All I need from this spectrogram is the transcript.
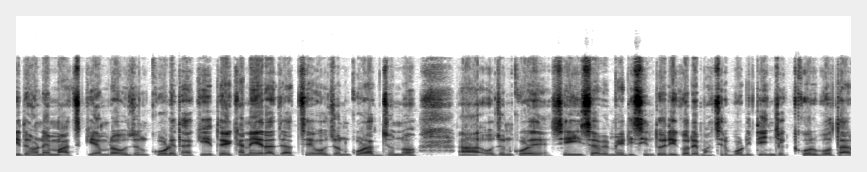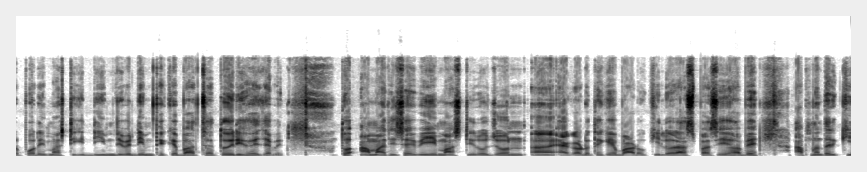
এই ধরনের মাছকে আমরা ওজন করে থাকি। তো এখানে এরা যাচ্ছে ওজন করার জন্য। ওজন করে সেই হিসাবে মেডিসিন তৈরি করে মাছের বডিতে ইনজেক্ট করব। তারপর এই মাছটিকে ডিম দেবে। ডিম থেকে বাচ্চা তৈরি হয়ে যাবে। তো আমার হিসাবে এই মাছটির ওজন এগারো থেকে বারো কিলোর আশপাশেই হবে। আপনাদের কি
